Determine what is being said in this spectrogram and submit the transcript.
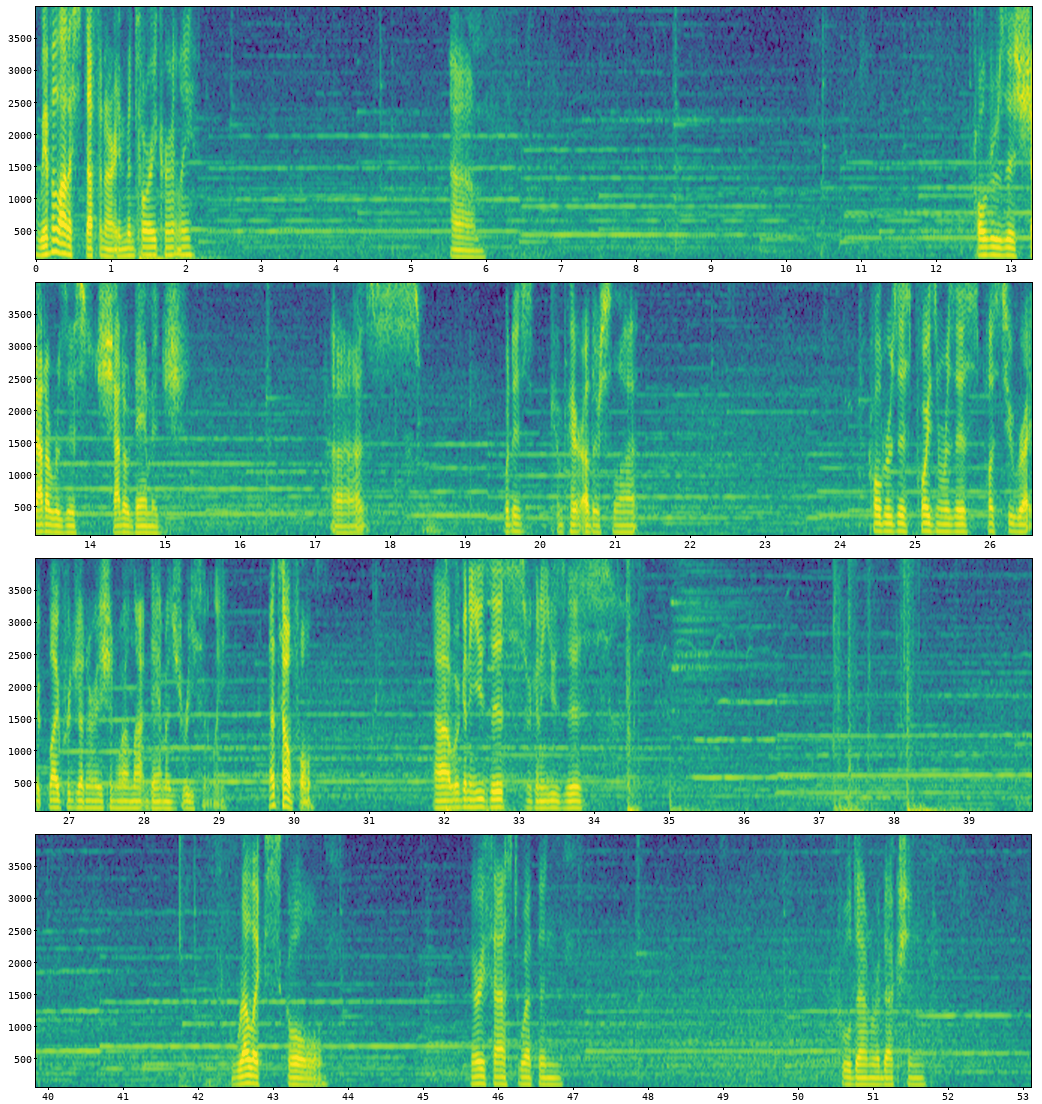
We have a lot of stuff in our inventory currently. Um, cold resist, shadow resist, shadow damage. Uh, what is compare other slot? Cold resist, poison resist, plus two life regeneration while not damaged recently. That's helpful. Uh, we're gonna use this. We're gonna use this. Relic Skull. Very fast weapon. Cooldown reduction.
